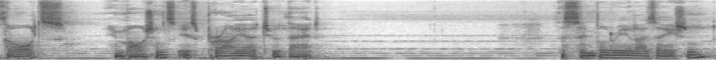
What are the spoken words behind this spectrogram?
thoughts, emotions is prior to that. The simple realization,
